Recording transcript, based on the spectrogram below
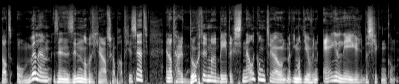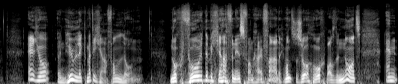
dat oom Willem zijn zinnen op het graafschap had gezet en dat haar dochter maar beter snel kon trouwen met iemand die over een eigen leger beschikken kon. Ergo een huwelijk met de graaf van Loon. Nog voor de begrafenis van haar vader, want zo hoog was de nood en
